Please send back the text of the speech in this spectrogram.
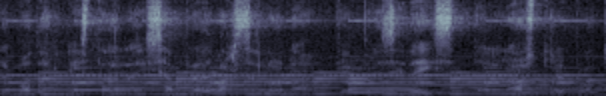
premodernista de l'Eixample de Barcelona que presideix el nostre plató.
